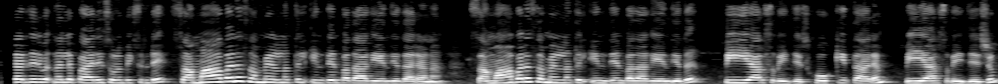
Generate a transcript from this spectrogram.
രണ്ടായിരത്തി ഇരുപത്തിനാലിലെ പാരീസ് ഒളിമ്പിക്സിന്റെ സമാപന സമ്മേളനത്തിൽ ഇന്ത്യൻ പതാക ഏന്തിയത് ആരാണ്? സമാപന സമ്മേളനത്തിൽ ഇന്ത്യൻ പതാക ഏന്തിയത് പി ആർ ശ്രീജേഷ് ഹോക്കി താരം പി ആർ ശ്രീജേഷും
